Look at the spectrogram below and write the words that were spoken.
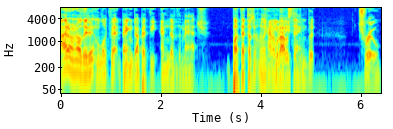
I don't know. They didn't look that banged up at the end of the match, but that doesn't really Kind of what I was thinking, but true.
